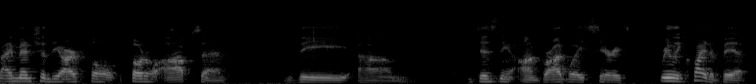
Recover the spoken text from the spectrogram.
I mentioned the Artful Photo Ops and the um, Disney on Broadway series. Really, quite a bit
